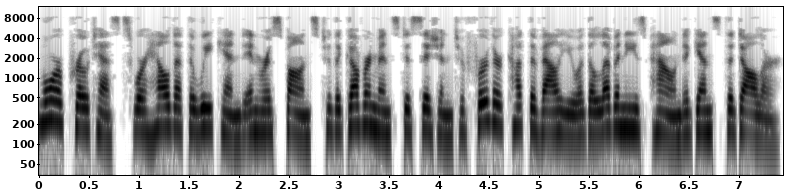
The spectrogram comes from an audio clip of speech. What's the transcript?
More protests were held at the weekend in response to the government's decision to further cut the value of the Lebanese pound against the dollar.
